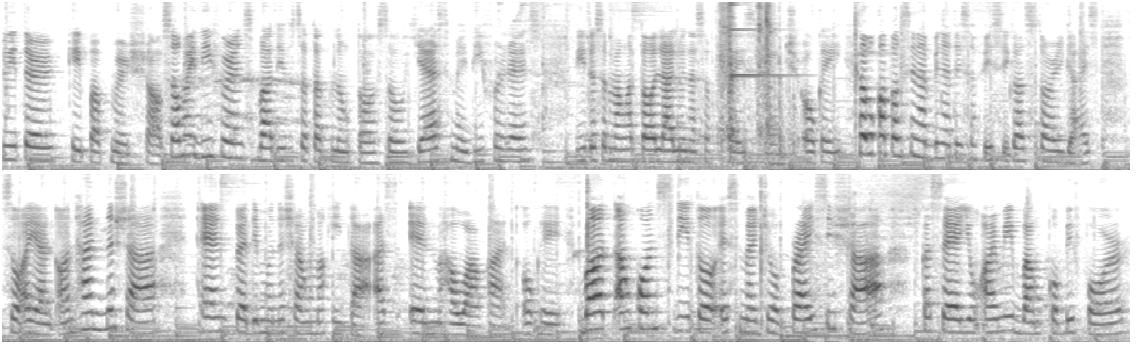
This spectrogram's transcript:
Twitter K-pop merch shop. So, may difference ba dito sa tatlong to? So, yes, may difference dito sa mga to, lalo na sa price range. Okay? So, kapag sinabi natin sa physical store, guys, so, ayan, on hand na siya, and pwede mo na siyang makita as in mahawakan. Okay? But, ang cons dito is medyo pricey siya, kasi yung Army Bump ko before,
